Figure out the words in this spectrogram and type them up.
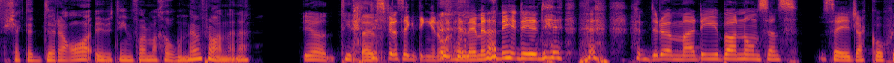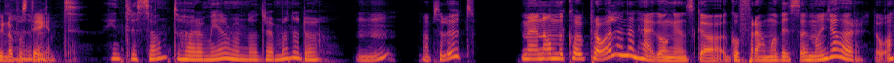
försökte dra ut informationen från henne. Jag tittar... Det spelar säkert ingen roll heller, men det, det, det, drömmar, det är ju bara nonsens, säger Jack och skyndar på varit Intressant att höra mer om de där drömmarna då. Mm, absolut. Men om korpralen den här gången ska gå fram och visa hur man gör då,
